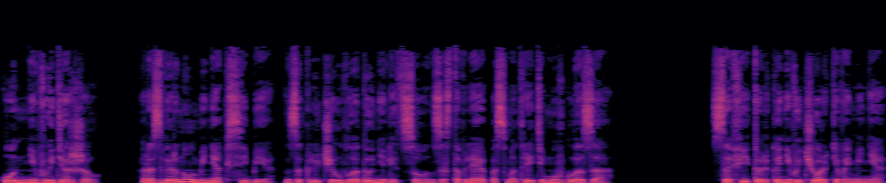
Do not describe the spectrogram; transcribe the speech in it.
Он не выдержал. Развернул меня к себе, заключил в ладони лицо, заставляя посмотреть ему в глаза. «Софи, только не вычеркивай меня.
